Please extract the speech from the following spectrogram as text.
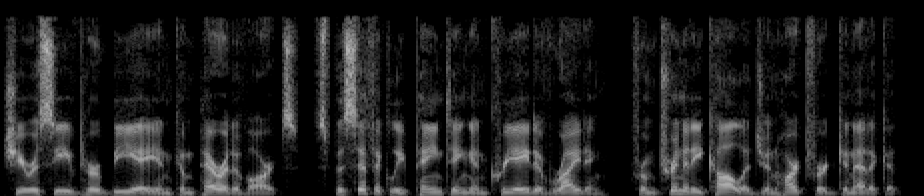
she received her BA in Comparative Arts, specifically painting and creative writing, from Trinity College in Hartford, Connecticut.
